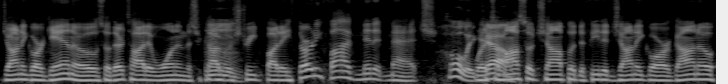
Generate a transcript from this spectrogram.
Johnny Gargano, so they're tied at one in the Chicago Street Fight, a 35 minute match. Holy where cow. Tommaso Ciampa defeated Johnny Gargano.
